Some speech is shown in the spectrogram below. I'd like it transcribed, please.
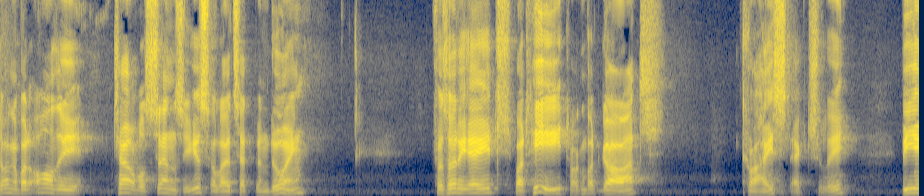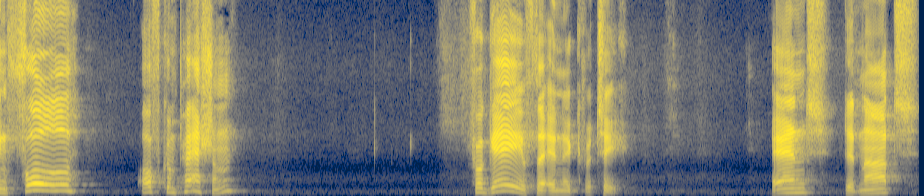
Talking about all the terrible sins the Israelites had been doing. For 38, but he, talking about God, Christ actually, being full of compassion, forgave the iniquity and did not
